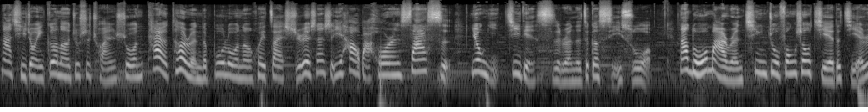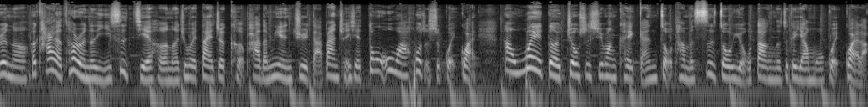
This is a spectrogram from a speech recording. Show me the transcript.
那其中一个呢，就是传说凯尔特人的部落呢会在十月三十一号把活人杀死，用以祭奠死人的这个习俗哦。那罗马人庆祝丰收节的节日呢，和凯尔特人的仪式结合呢，就会戴着可怕的面具，打扮成一些动物啊，或者是鬼怪。那为的就是希望可以赶走他们四周游荡的这个妖魔鬼怪啦。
